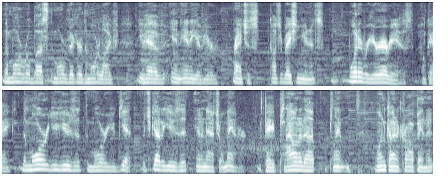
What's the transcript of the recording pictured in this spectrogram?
the more robust, the more vigor, the more life you have in any of your ranches, conservation units, whatever your area is. Okay. The more you use it, the more you get. But you got to use it in a natural manner. Okay. Plowing it up, planting one kind of crop in it,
